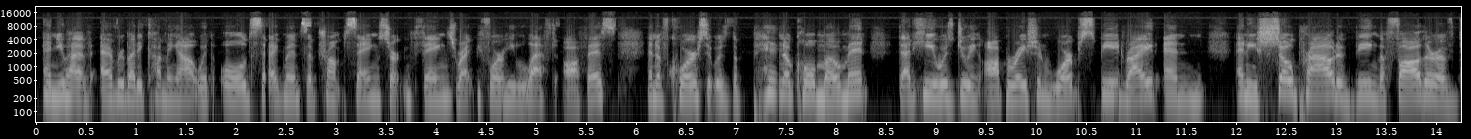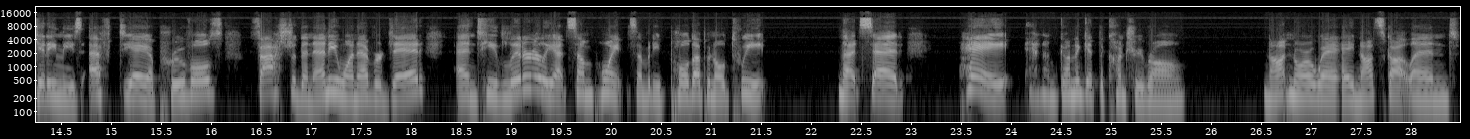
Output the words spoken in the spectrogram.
and you have everybody coming out with old segments of Trump saying certain things right before he left office. And of course, it was the pinnacle moment that he was doing Operation Warp Speed, right? And and he's so proud of being the father of getting these FDA approvals faster than anyone ever did. And he literally, at some point, somebody pulled up an old tweet that said, Hey, and I'm going to get the country wrong. Not Norway, not Scotland.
